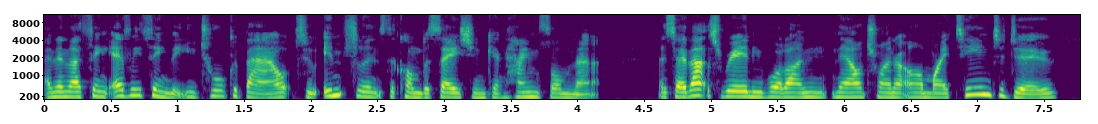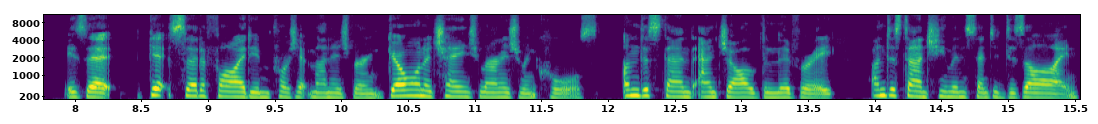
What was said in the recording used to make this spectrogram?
and then I think everything that you talk about to influence the conversation can hang from that. And so that's really what I'm now trying to arm my team to do is that get certified in project management, go on a change management course, understand agile delivery, understand human centered design.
